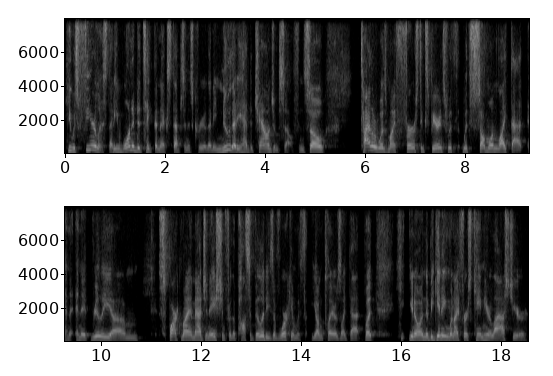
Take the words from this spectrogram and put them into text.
he was fearless that he wanted to take the next steps in his career that he knew that he had to challenge himself and so tyler was my first experience with with someone like that and and it really um sparked my imagination for the possibilities of working with young players like that but he, you know in the beginning when i first came here last year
